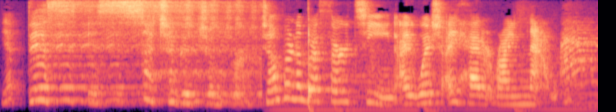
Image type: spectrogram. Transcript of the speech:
Yep. This is such a good jumper. Jumper number 13. I wish I had it right now.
